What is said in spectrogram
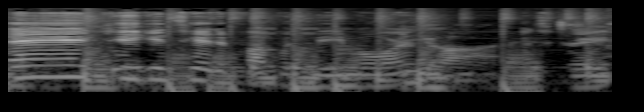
And Keegan's here to fuck with me more. God. That's great.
